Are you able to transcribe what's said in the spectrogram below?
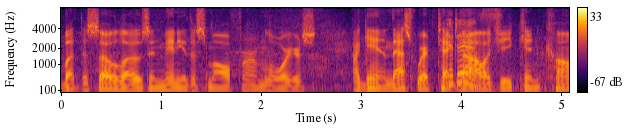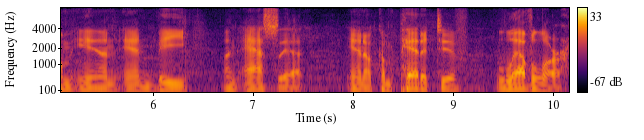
but the solos and many of the small firm lawyers. Again, that's where technology can come in and be an asset and a competitive leveler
